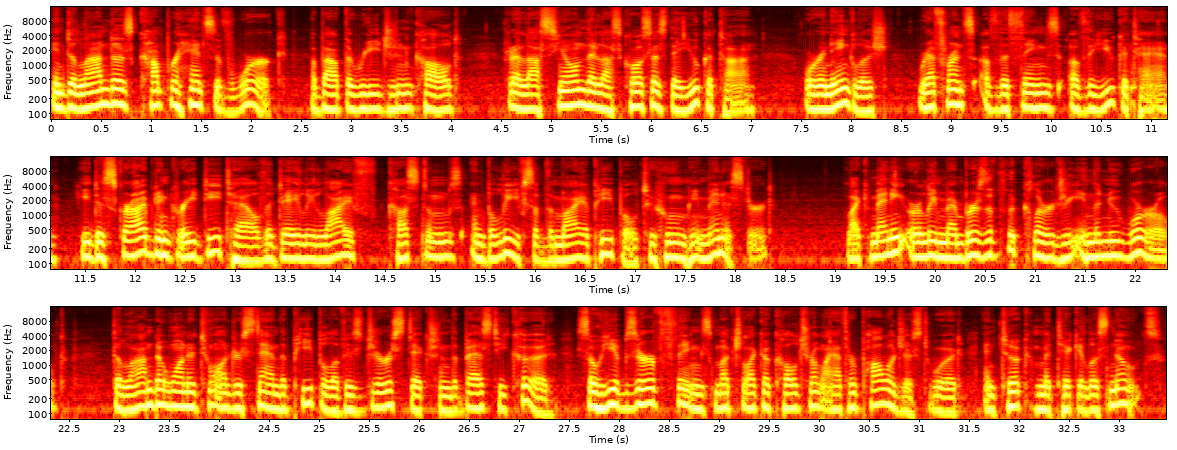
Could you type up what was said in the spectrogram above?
In de Landa's comprehensive work about the region called Relación de las Cosas de Yucatán, or in English, Reference of the Things of the Yucatan, he described in great detail the daily life, customs, and beliefs of the Maya people to whom he ministered. Like many early members of the clergy in the New World, de Landa wanted to understand the people of his jurisdiction the best he could, so he observed things much like a cultural anthropologist would and took meticulous notes.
